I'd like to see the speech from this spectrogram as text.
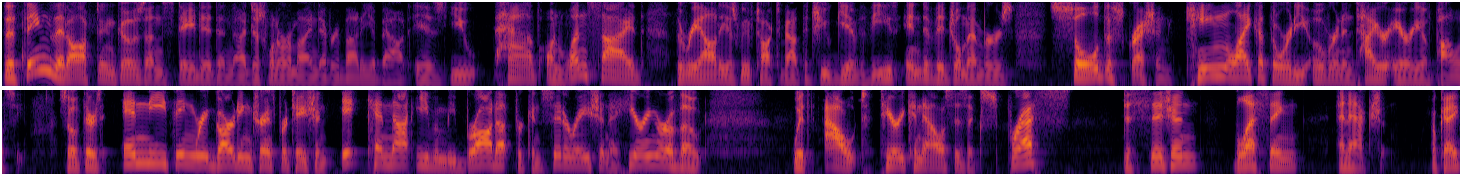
The thing that often goes unstated, and I just want to remind everybody about, is you have on one side the reality, as we've talked about, that you give these individual members sole discretion, king like authority over an entire area of policy. So if there's anything regarding transportation, it cannot even be brought up for consideration, a hearing, or a vote without Terry Canales' express decision, blessing, and action. Okay.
